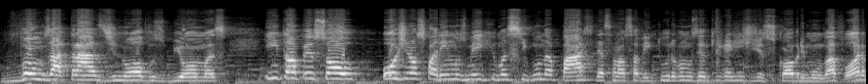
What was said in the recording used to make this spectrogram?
vamos atrás de novos biomas. Então, pessoal, Hoje nós faremos meio que uma segunda parte dessa nossa aventura, vamos ver o que, que a gente descobre mundo afora.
